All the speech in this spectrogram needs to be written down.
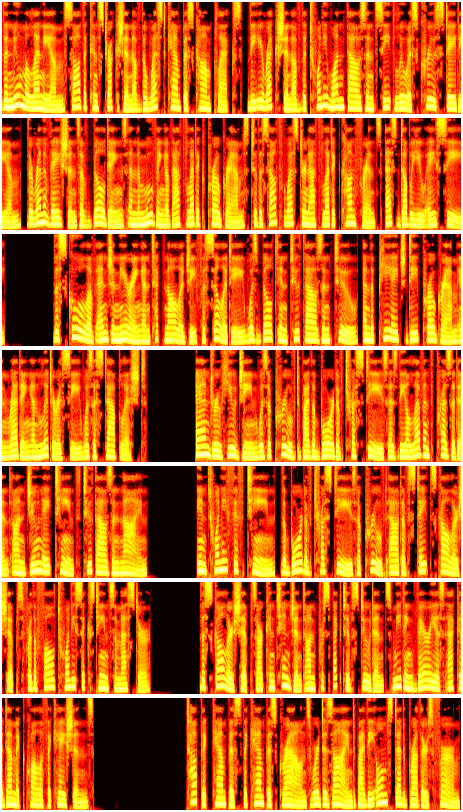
The new millennium saw the construction of the West Campus complex, the erection of the 21,000-seat Louis Crews Stadium, the renovations of buildings and the moving of athletic programs to the Southwestern Athletic Conference SWAC. The School of Engineering and Technology facility was built in 2002, and the PhD program in Reading and Literacy was established. Andrew Hugine was approved by the Board of Trustees as the 11th president on June 18, 2009. In 2015, the Board of Trustees approved out-of-state scholarships for the fall 2016 semester. The scholarships are contingent on prospective students meeting various academic qualifications. Topic campus The campus grounds were designed by the Olmsted Brothers firm.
